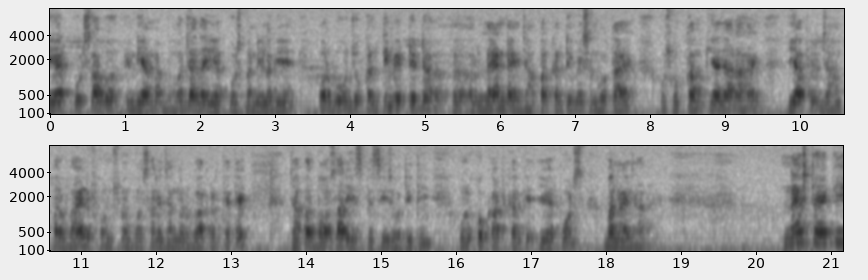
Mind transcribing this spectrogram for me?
एयरपोर्ट्स अब इंडिया में बहुत ज़्यादा एयरपोर्ट्स बनने लगे हैं और वो जो कल्टीवेटेड लैंड है, जहाँ पर कल्टीवेशन होता है, उसको कम किया जा रहा है। या फिर जहाँ पर वाइल्ड फॉर्म्स में बहुत सारे जंगल हुआ करते थे, जहाँ पर बहुत सारी स्पेसीज होती थी, उनको काट करके एयरपोर्ट्स बनाए जा रहे हैं। नेक्स्ट है कि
